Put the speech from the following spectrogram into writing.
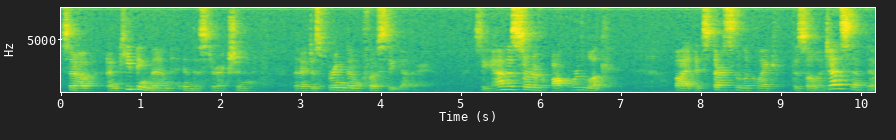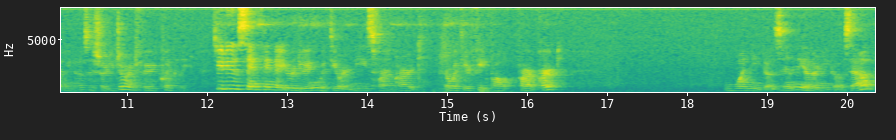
So I'm keeping them in this direction, and I just bring them close together. So you have this sort of awkward look, but it starts to look like the solo jazz step that we know as a Shorty George very quickly. So you do the same thing that you were doing with your knees far apart, or with your feet far apart. One knee goes in, the other knee goes out,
